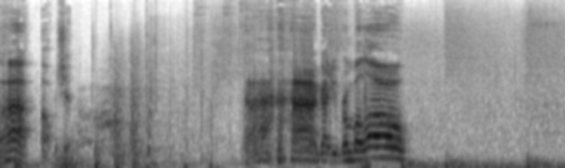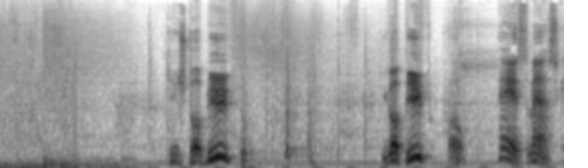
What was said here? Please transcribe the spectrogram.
Aha! Oh, shit. Ah, got you from below! Can't stop me! You got beef? Oh. Hey, it's the mask.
